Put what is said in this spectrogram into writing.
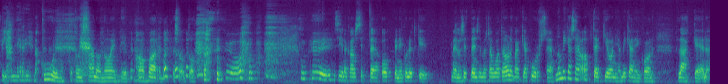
pinneri. Mä kuulin, että toi sano noin, niin mä oon varma, että se on totta. Joo. Okei. Okay. Siinä kanssa sitten oppi, niin kuin nytkin meillä sitten ensimmäisenä vuotena oli kaikkia kursseja, että no mikä se apteekki on ja mikä niin on lääkkeen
